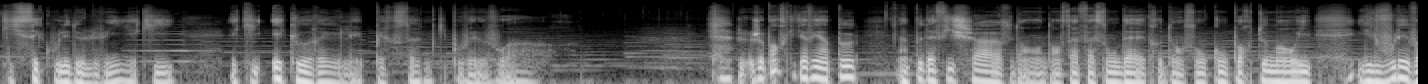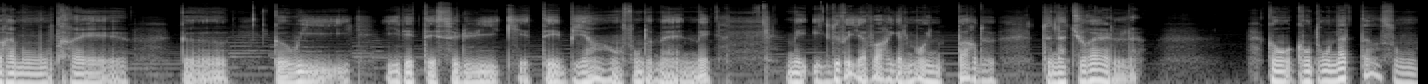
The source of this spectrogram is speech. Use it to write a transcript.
qui s'écoulait de lui et qui, et qui écœurait les personnes qui pouvaient le voir. Je pense qu'il y avait un peu, un peu d'affichage dans, sa façon d'être, dans son comportement. Il, voulait vraiment montrer que, que oui, il était celui qui était bien en son domaine, mais, mais il devait y avoir également une part de, de naturel. Quand, quand, on atteint son,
